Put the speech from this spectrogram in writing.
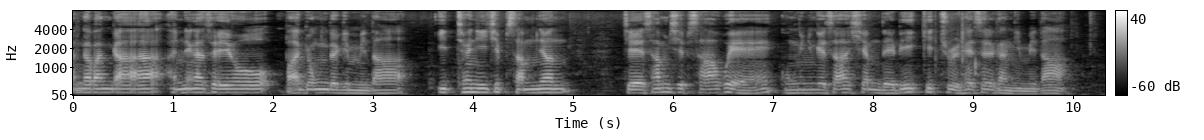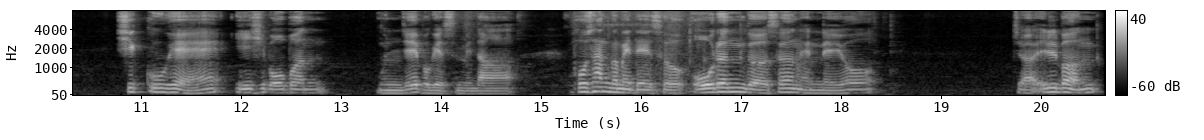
반가 반가. 안녕하세요. 박용덕입니다. 2023년 제34회 공인중개사 시험 대비 기출 해설 강의입니다. 19회 25번 문제 보겠습니다. 포상금에 대해서 옳은 것은 했네요. 자 1번.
